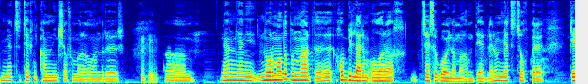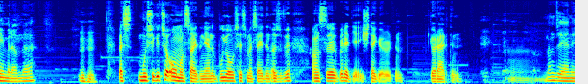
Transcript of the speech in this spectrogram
ümumiyyətcə texnikanın inkişafı maraqlandırır. Yəni, yəni normalda bunlardır. Hobbilərim olaraq CS:GO oynamağım deyə bilərəm. Ümumiyyətcə çox belə gamerəm də. Mhm. Bəs musiqiçi olmasaydın, yəni bu yolu seçməsəydin, özünü hansı belə deyə işdə görürdün? Görərdin. Məncə yəni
